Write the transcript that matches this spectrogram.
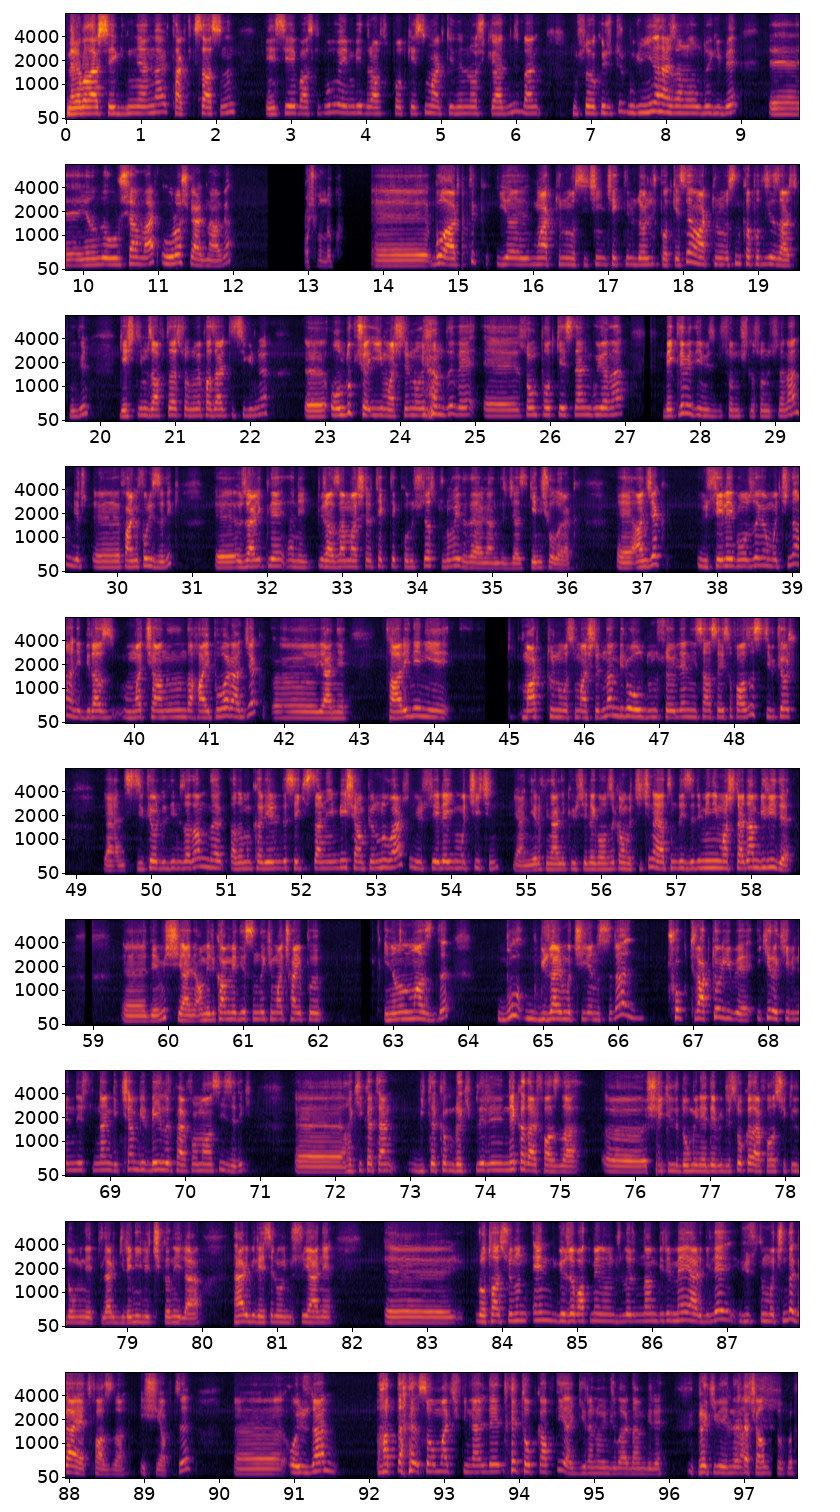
Merhabalar sevgili dinleyenler. Taktik sahasının NCAA basketbolu ve NBA draft podcast'ı markelerine hoş geldiniz. Ben Mustafa Koca Bugün yine her zaman olduğu gibi e, yanımda Uğur Şen var. Uğur hoş geldin abi. Hoş bulduk. E, bu artık ya Mart turnuvası için çektiğimiz dördüncü podcast ve Mart turnuvasını kapatacağız artık bugün. Geçtiğimiz hafta sonu ve pazartesi günü e, oldukça iyi maçların oynandı ve e, son podcast'ten bu yana beklemediğimiz bir sonuçla sonuçlanan bir e, Final Four izledik. E, özellikle hani birazdan maçları tek tek konuşacağız. Turnuvayı da değerlendireceğiz geniş olarak. E, ancak UCLA Gonzaga maçında hani biraz maç anının da hype'ı var ancak e, yani tarihin en iyi Mart turnuvası maçlarından biri olduğunu söyleyen insan sayısı fazla. Steve Kerr yani Steve Kerr dediğimiz adam da adamın kariyerinde 8 tane NBA şampiyonluğu var. UCLA maçı için yani yarı finaldeki UCLA Gonzaga maçı için hayatımda izlediğim en iyi maçlardan biriydi e, demiş. Yani Amerikan medyasındaki maç hype'ı inanılmazdı. Bu güzel maçı yanı sıra çok traktör gibi iki rakibinin de üstünden geçen bir Baylor performansı izledik. Ee, hakikaten bir takım rakiplerini ne kadar fazla e, şekilde domine edebilirse o kadar fazla şekilde domine ettiler. Gireniyle çıkanıyla her bireysel oyuncusu yani e, rotasyonun en göze batmayan oyuncularından biri Meyer bile Houston maçında gayet fazla iş yaptı. E, o yüzden hatta son maç finalde top kaptı ya giren oyunculardan biri. Rakibinden çaldı topu.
